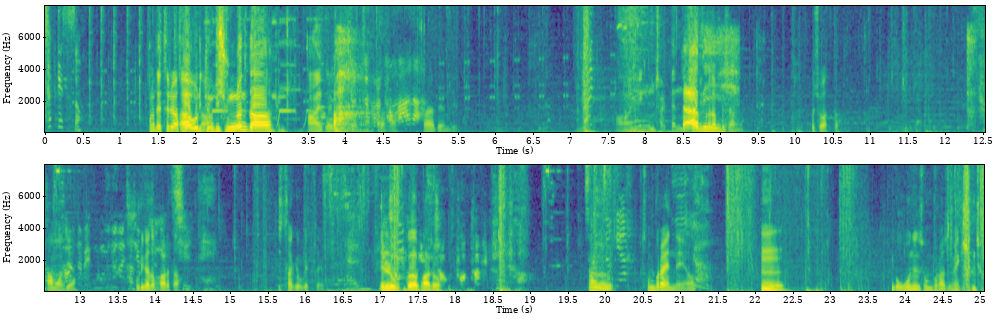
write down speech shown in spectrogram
찾겠어. 상대 트레 왔어 아 우리 둥기 죽는다. 아이고 가야 되는데 아 1인공 잘 뺐나 까비. 그 나쁘지 않아 어 좋았다 다음 어디야? 우리가 더 빠르다. 비슷하게 오겠다 이거 일로 올 거야 바로. 형 손브라 했네요 응 이거 오는 손브라 좀 해긴 좀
